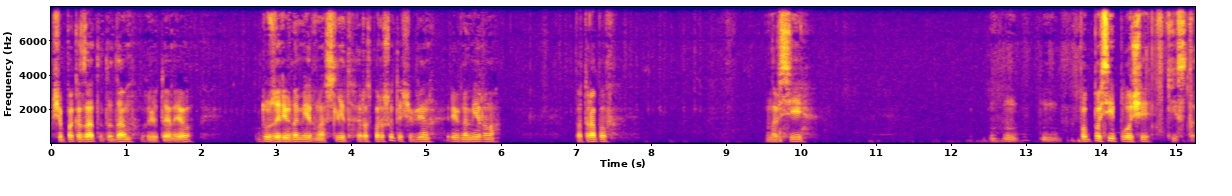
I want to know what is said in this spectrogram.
щоб показати, додам глютен. Його дуже рівномірно слід розпорошити, щоб він рівномірно потрапив на всі по, по всій площі тіста,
